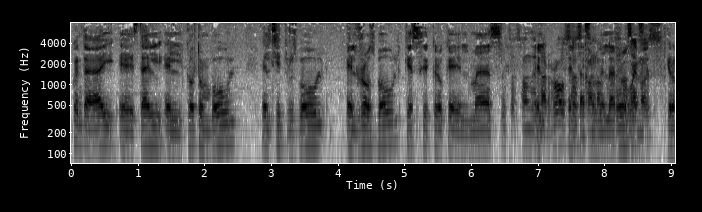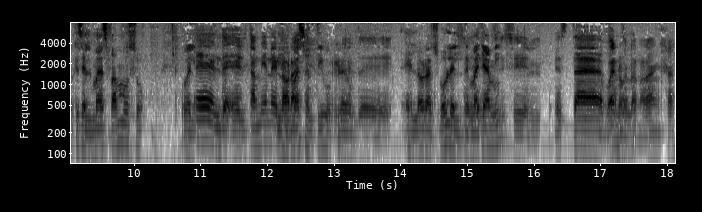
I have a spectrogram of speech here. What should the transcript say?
cuenta, ahí eh, está el, el Cotton Bowl, el Citrus Bowl, el Rose Bowl, que es creo que el más... El tazón de el- las rosas el tazón con de los- las rosas. bueno, es- Creo que es el más famoso. O el, El, de- el- también el el Orange. más antiguo, creo. el de- el Orange Bowl, el de Miami. Sí, sí, Está, bueno, de la naranja.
